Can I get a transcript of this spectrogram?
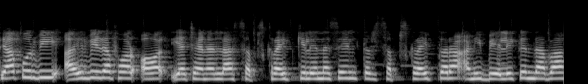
त्यापूर्वी आयुर्वेदा फॉर ऑल या चॅनलला सबस्क्राईब केले नसेल तर सबस्क्राईब करा आणि बेलेकन दाबा.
